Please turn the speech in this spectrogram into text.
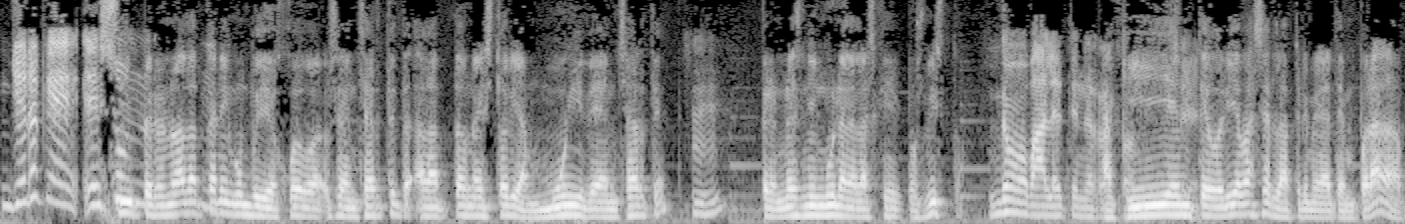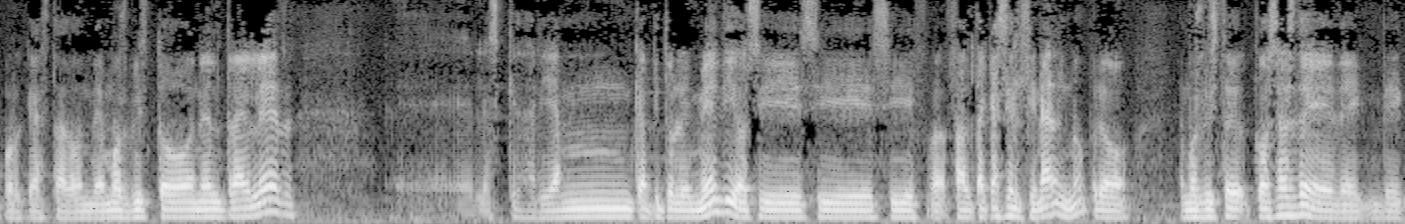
yo creo que es Sí, un... pero no adapta ningún videojuego. O sea, Uncharted adapta una historia muy de Uncharted, pero no es ninguna de las que hemos visto. No vale tener razón. Aquí, en sí. teoría, va a ser la primera temporada, porque hasta donde hemos visto en el tráiler, les quedaría un capítulo y medio si, si, si fa- falta casi el final, ¿no? Pero hemos visto cosas de, de- de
